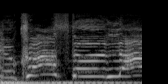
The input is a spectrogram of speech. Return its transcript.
You the line.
